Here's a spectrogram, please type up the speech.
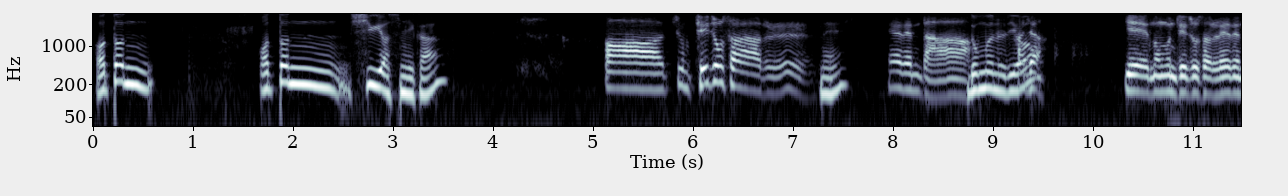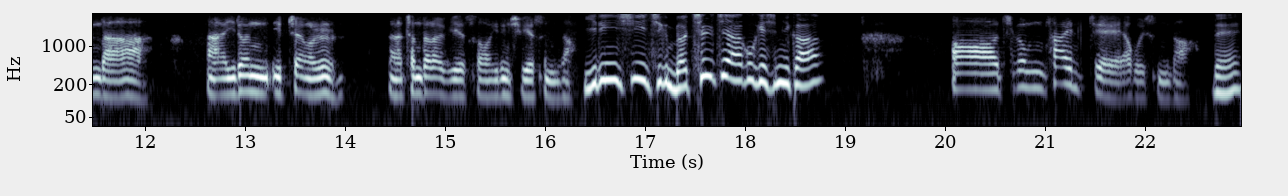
어떤, 어떤 시위였습니까? 아, 지금 재조사를. 네. 해야 된다. 논문을요? 하자. 예, 논문 재조사를 해야 된다. 아, 이런 입장을 아, 전달하기 위해서 1인 시위했습니다. 1인 시 지금 며칠째 하고 계십니까? 아, 지금 4일째 하고 있습니다. 네.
